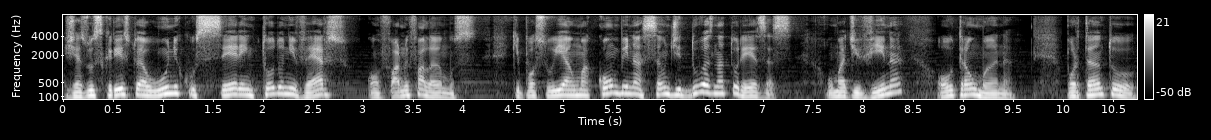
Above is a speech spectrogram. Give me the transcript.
Jesus Cristo é o único ser em todo o universo, conforme falamos, que possuía uma combinação de duas naturezas, uma divina, outra humana. Portanto,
